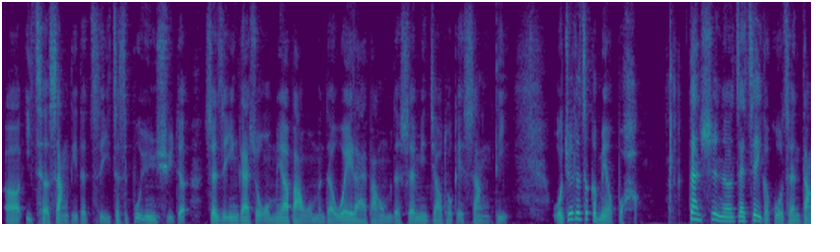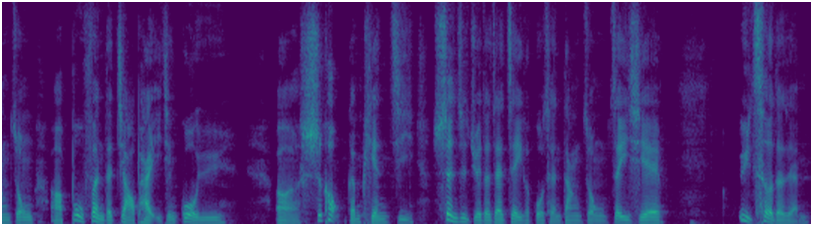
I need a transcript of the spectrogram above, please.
呃，预测上帝的旨意，这是不允许的，甚至应该说，我们要把我们的未来，把我们的生命交托给上帝。我觉得这个没有不好，但是呢，在这个过程当中，啊、部分的教派已经过于呃失控跟偏激，甚至觉得在这个过程当中，这一些预测的人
